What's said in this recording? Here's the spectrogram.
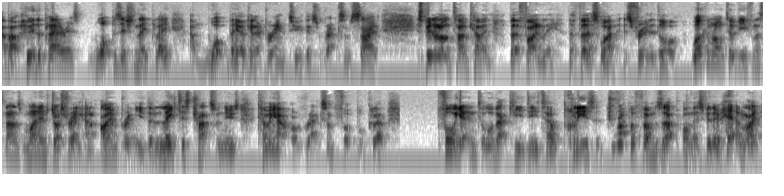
about who the player is, what position they play and what they are going to bring to this Wrexham side. It's been a long time coming, but finally the first one is through the door. Welcome along to A View from the Stands, my name is Josh Ring and I am bringing you the latest transfer news coming out of Wrexham Football Club. Before we get into all that key detail, please drop a thumbs up on this video, hit a like.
